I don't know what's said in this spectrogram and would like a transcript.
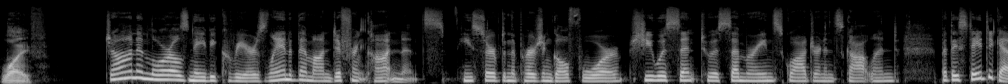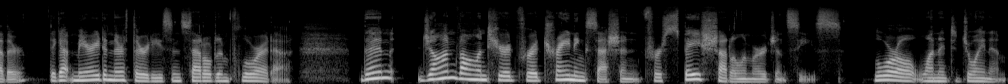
life. John and Laurel's Navy careers landed them on different continents. He served in the Persian Gulf War. She was sent to a submarine squadron in Scotland, but they stayed together they got married in their 30s and settled in Florida. Then John volunteered for a training session for space shuttle emergencies. Laurel wanted to join him.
